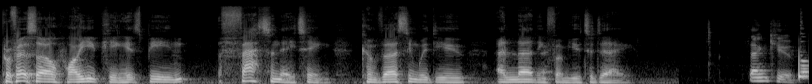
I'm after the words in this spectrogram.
Professor Huang Yiping, it's been fascinating conversing with you and learning from you today. Thank you.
